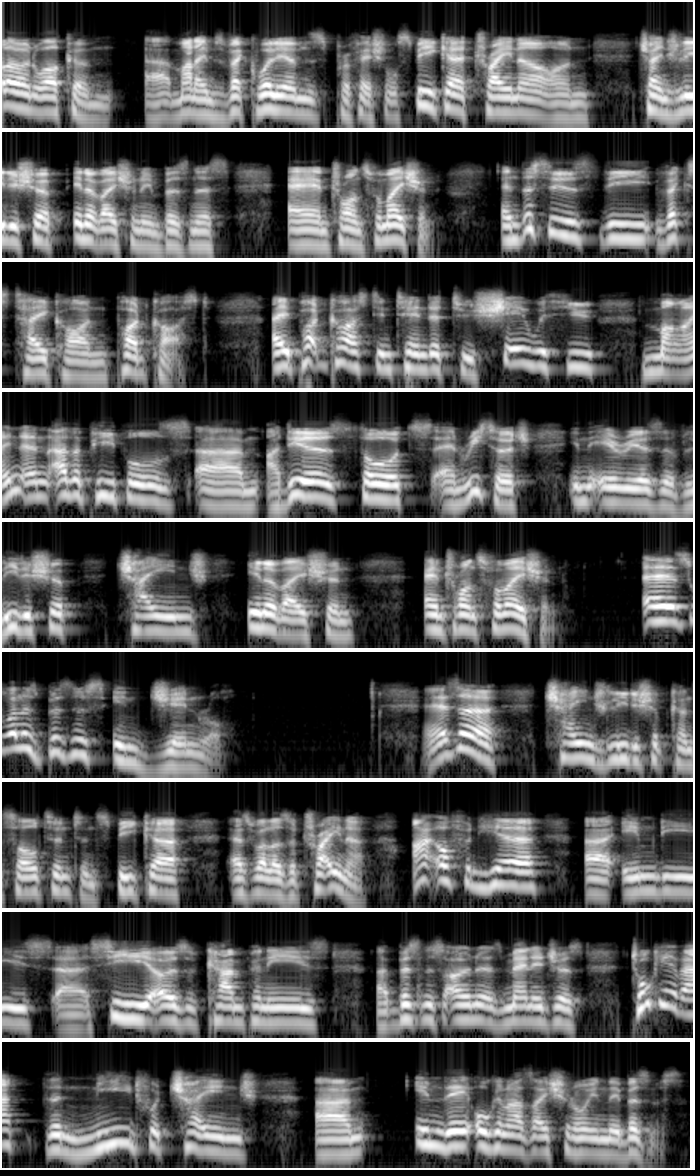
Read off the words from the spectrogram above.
Hello and welcome. Uh, my name is Vic Williams, professional speaker, trainer on change leadership, innovation in business, and transformation. And this is the Vic's Take On podcast, a podcast intended to share with you mine and other people's um, ideas, thoughts, and research in the areas of leadership, change, innovation, and transformation, as well as business in general. As a change leadership consultant and speaker, as well as a trainer, I often hear uh, MDs, uh, CEOs of companies, uh, business owners, managers talking about the need for change um, in their organization or in their business.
